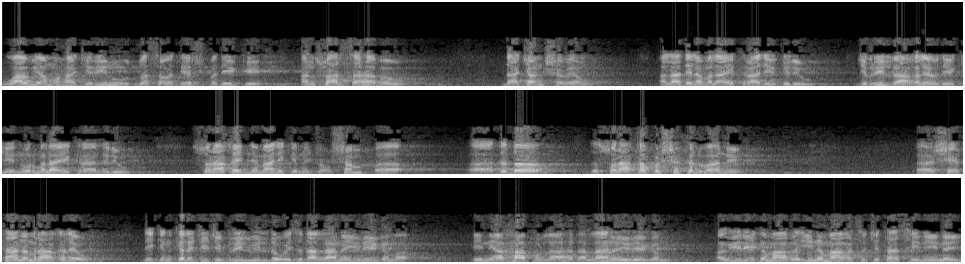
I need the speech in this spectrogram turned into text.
واویا مهاجرینو 210 په دې کې انصار صحابه دا جنگ شوه الله دې له ملائک را لېګلیو جبريل راغلی و دې کې نور ملائک راغلیو سراقه ابن مالک ابن جعشم په دغه د سراقه په شکل باندې شیطان هم راغلی و لیکن کله چې جبريل ویل دا وېزه د الله نه یریګم ان اخاف الله د الله نه یریګم او یریګم هغه ان ماغه څه چې تاسو نه نه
